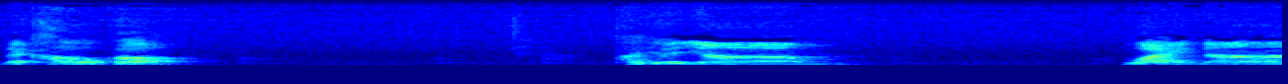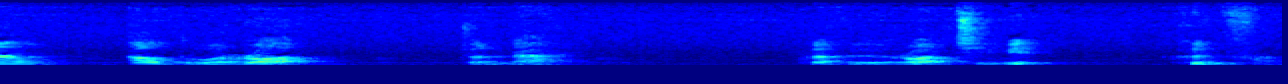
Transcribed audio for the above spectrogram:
และเขาก็ พยายามว่ายน้ำเอาตัวรอดจนได้ ก็คือรอดชีวิตขึ้นฝั่ง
